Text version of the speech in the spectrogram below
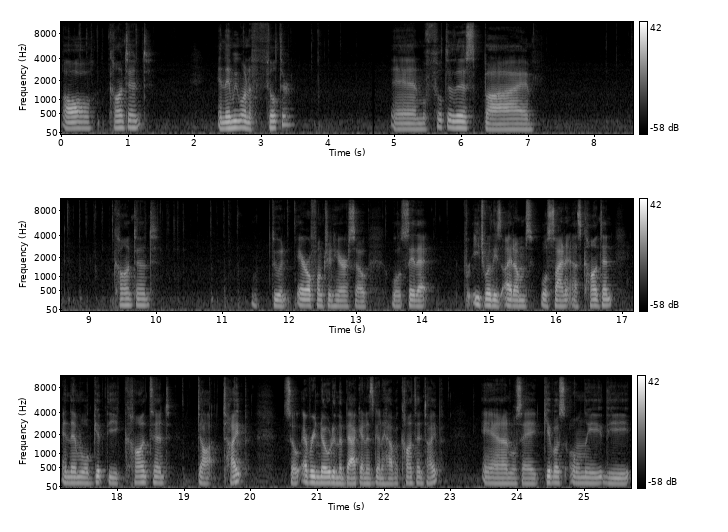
all content And then we want to filter. And we'll filter this by content. Do an arrow function here. So we'll say that for each one of these items, we'll sign it as content, and then we'll get the content dot type. So every node in the backend is going to have a content type, and we'll say give us only the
